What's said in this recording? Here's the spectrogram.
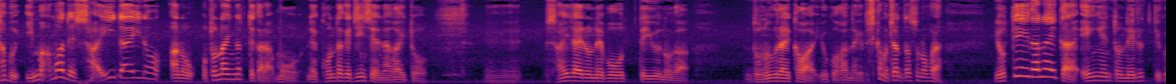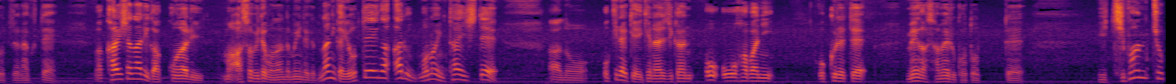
多分今まで最大の、あの、大人になってからもうね、こんだけ人生長いと、えー、最大の寝坊っていうのが、どのぐらいかはよくわかんないけど、しかもちゃんとそのほら、予定がないから延々と寝るっていうことじゃなくて、まあ、会社なり学校なり、まあ遊びでも何でもいいんだけど、何か予定があるものに対して、あの、起きなきゃいけない時間を大幅に遅れて目が覚めることって、一番直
